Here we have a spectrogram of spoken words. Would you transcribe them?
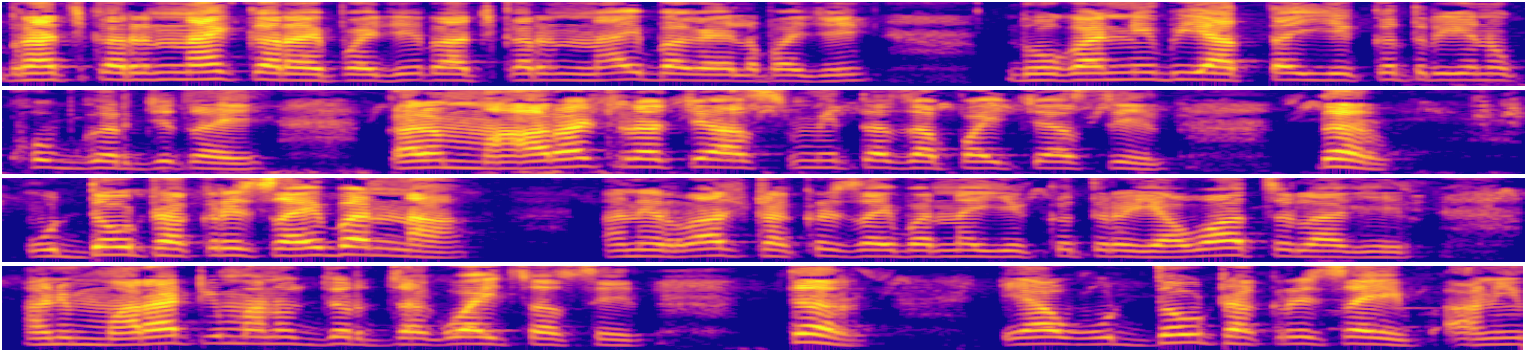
राजकारण नाही करायला पाहिजे राजकारण नाही बघायला पाहिजे. दोघांनी बी आत्ता एकत्र येणं खूप गरजेचं आहे. कारण महाराष्ट्राची अस्मिता जपायची असेल तर उद्धव ठाकरे साहेबांना आणि राज ठाकरे साहेबांना एकत्र यावाच लागेल. आणि मराठी माणूस जर जगवायचा असेल तर या उद्धव ठाकरे साहेब आणि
